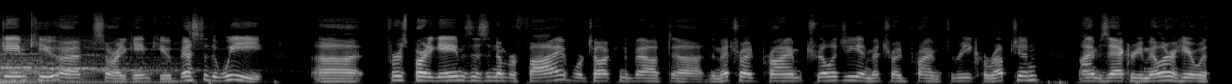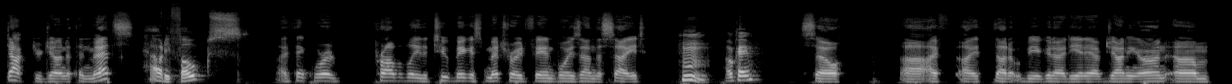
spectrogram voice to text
GameCube. Uh, sorry, GameCube. Best of the Wii. Uh, first party games. This is number five. We're talking about uh, the Metroid Prime trilogy and Metroid Prime 3 Corruption. I'm Zachary Miller here with Dr. Jonathan Metts. Howdy, folks. I think we're probably the two biggest Metroid fanboys on the site. Hmm. Okay. So uh, I, I thought it would be a good idea to have Johnny on. Um,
